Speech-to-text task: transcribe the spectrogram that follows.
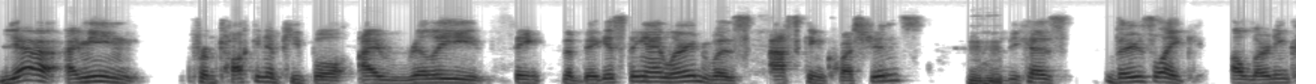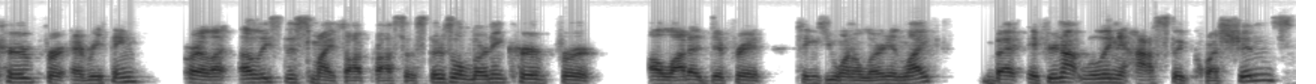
Yeah, I mean, from talking to people, I really think the biggest thing I learned was asking questions mm-hmm. because there's like a learning curve for everything, or at least this is my thought process. There's a learning curve for a lot of different things you want to learn in life. But if you're not willing to ask the questions,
